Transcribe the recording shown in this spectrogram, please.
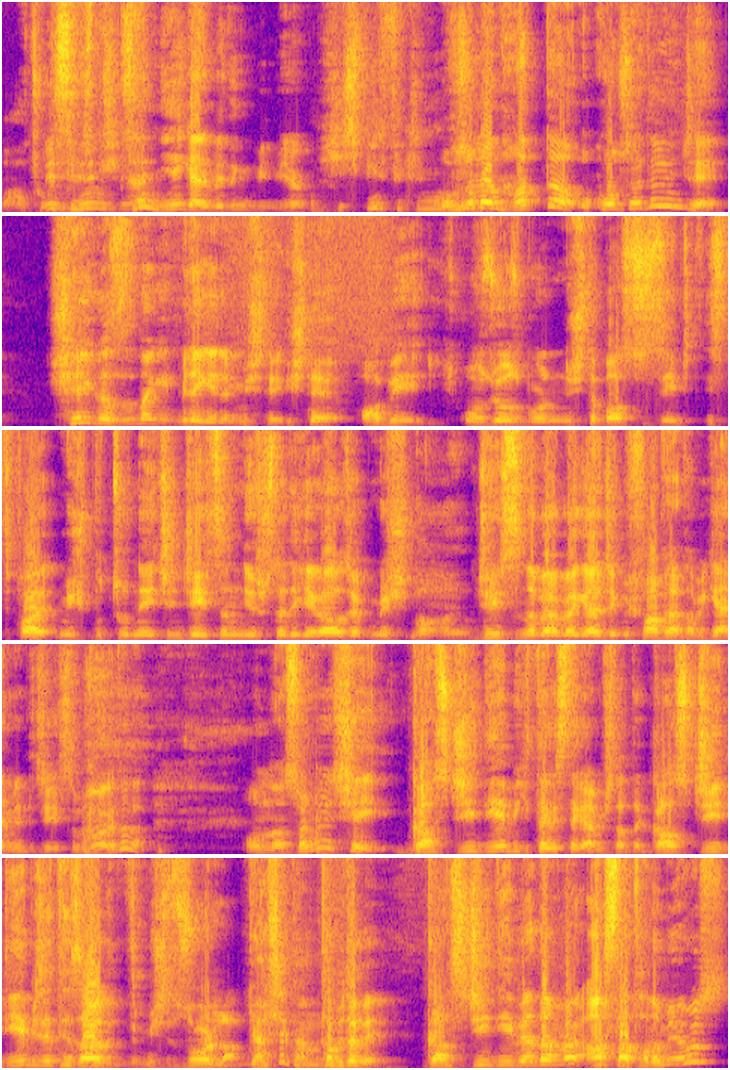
Aa, çok Ve senin şey. sen niye gelmedin bilmiyorum. Abi Hiçbir fikrim yok. O ya. zaman hatta o konserden önce şey gazına bile gelinmişti. İşte abi Ozzy Osbourne'un işte basçısı istifa etmiş. Bu turne için Jason Newsted geri alacakmış. Jason'la beraber gelecekmiş falan filan. Tabii gelmedi Jason bu arada da. Ondan sonra şey Gus G diye bir gitarist de gelmişti hatta. Gus G diye bize tezahürat ettirmişti zorla. Gerçekten mi? Tabii tabii. Gus G diye bir adam var. Asla tanımıyoruz.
